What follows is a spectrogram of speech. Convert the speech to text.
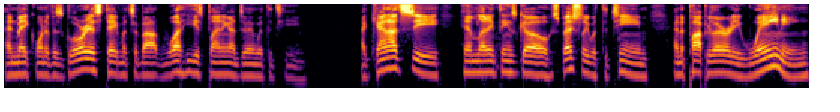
and make one of his glorious statements about what he is planning on doing with the team. I cannot see him letting things go, especially with the team and the popularity waning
